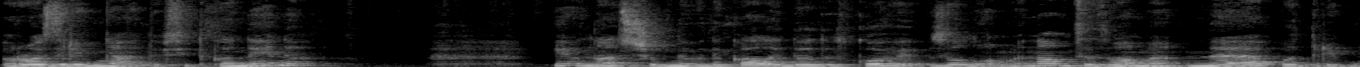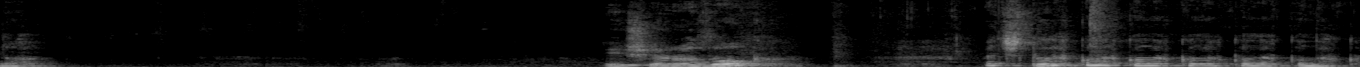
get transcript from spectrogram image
розрівняти всі тканини. І в нас, щоб не виникали додаткові заломи. Нам це з вами не потрібно. І ще разок. Бачите, легко, легко, легко, легко, легко, легко.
